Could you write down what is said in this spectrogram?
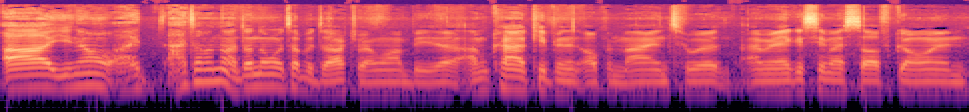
Uh, you know, I, I don't know. I don't know what type of doctor I want to be. Uh, I'm kind of keeping an open mind to it. I mean, I can see myself going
